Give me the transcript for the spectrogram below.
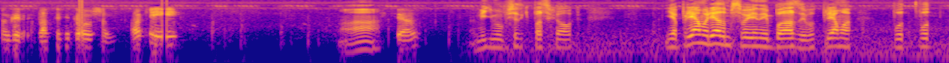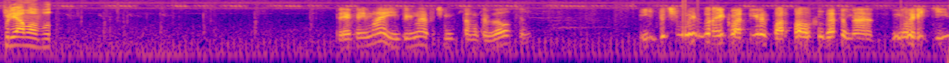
Он говорит, Pacific Ocean. Окей, А, все. видимо, все-таки пасхалка. Я прямо рядом с военной базой. Вот прямо, вот, вот прямо вот. Я понимаю, я не понимаю, почему ты там оказался. И почему из моей квартиры попал куда-то на дно реки.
